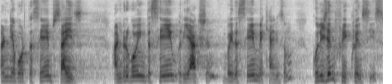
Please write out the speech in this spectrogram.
and about the same size undergoing the same reaction by the same mechanism collision frequencies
